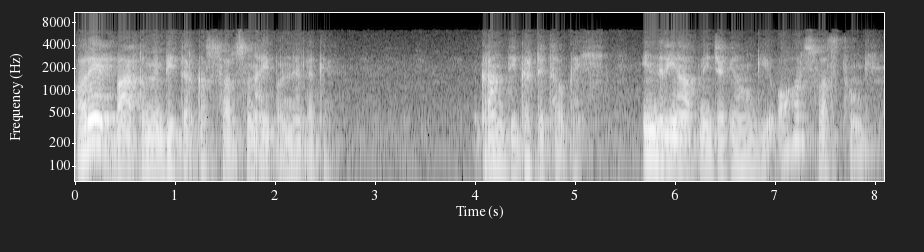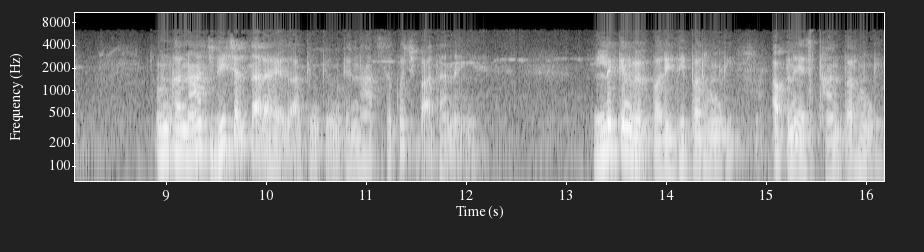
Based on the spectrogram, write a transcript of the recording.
और एक बार तुम्हें भीतर का स्वर सुनाई पड़ने लगे। क्रांति घटित हो गई। इंद्रियाँ अपनी जगह होंगी और स्वस्थ होंगी। उनका नाच भी चलता रहेगा, क्योंकि उनके नाच से कुछ बाधा नहीं है। लेकिन वे परिधि पर होंगी, अपने स्थान पर होंगी।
